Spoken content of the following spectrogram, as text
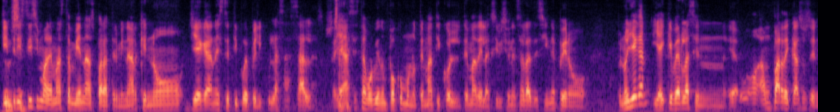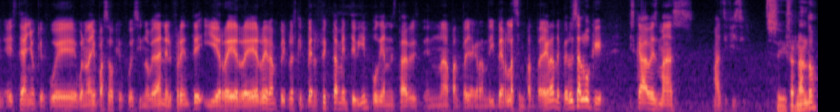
Y tristísimo además también, haz para terminar, que no llegan este tipo de películas a salas. O sea, ya se está volviendo un poco monotemático el tema de la exhibición en salas de cine, pero, pero no llegan y hay que verlas en eh, a un par de casos en este año que fue, bueno, el año pasado que fue Sin Novedad en el Frente y RRR, eran películas que perfectamente bien podían estar en una pantalla grande y verlas en pantalla grande, pero es algo que es cada vez más, más difícil. Sí, Fernando.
